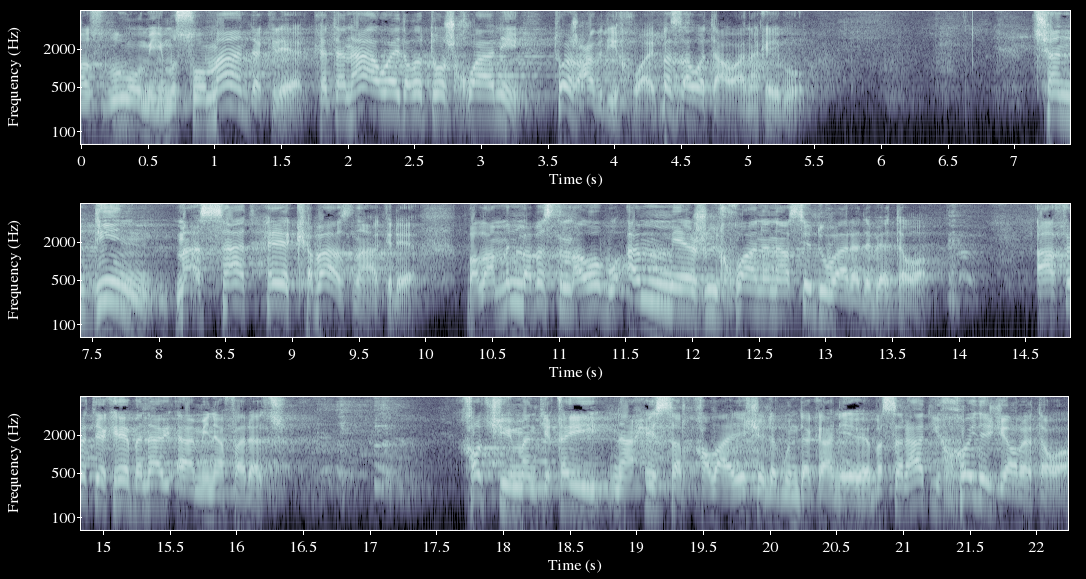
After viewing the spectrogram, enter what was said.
مەزڵومی موسڵمان دەکرێ کە تەنها ئەوەی دەڵێ تۆش خوا نی تۆش عەبدی خوای بەس ئەوە تاوانەکەی بوو چەندین مەئسات هەیە کە باس ناکرێ بەڵام من مەبەستم ئەوە بوو ئەم مێژووی خوانەناسی دووبارە دەبێتەوە ئافرەتێک هەیە بە ناوی ئامینە فەرەج خەڵکی مەنتیقەی ناحیەی سەرقەڵا یەکێ لە گوندەکانی ئەوێ بەسەرهاتی خۆی دەگێڕێتەوە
